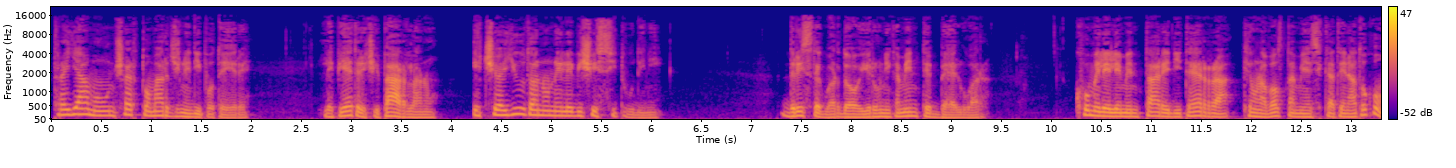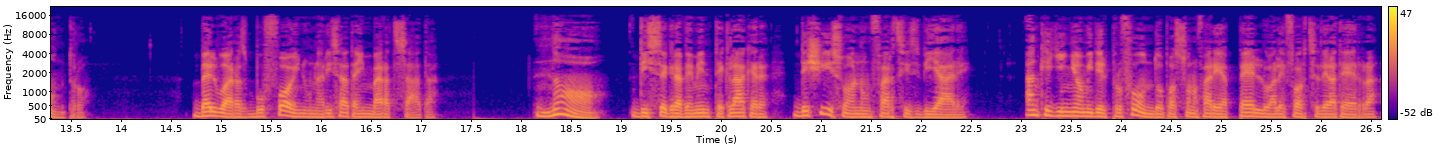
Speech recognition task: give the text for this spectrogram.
traiamo un certo margine di potere. Le pietre ci parlano e ci aiutano nelle vicissitudini. Driste guardò ironicamente Belwar, come l'elementare di terra che una volta mi hai scatenato contro. Belwar sbuffò in una risata imbarazzata. No, disse gravemente Clacker, deciso a non farsi sviare. Anche gli gnomi del profondo possono fare appello alle forze della terra,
